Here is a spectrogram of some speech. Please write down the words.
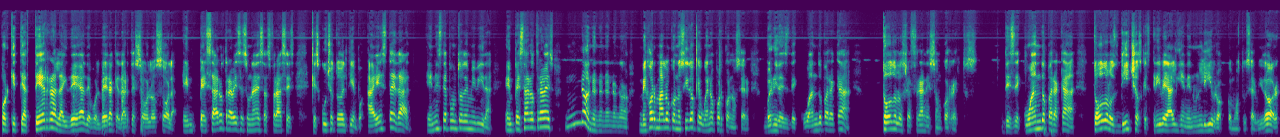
porque te aterra la idea de volver a quedarte solo, sola. Empezar otra vez es una de esas frases que escucho todo el tiempo. A esta edad, en este punto de mi vida, empezar otra vez. No, no, no, no, no, no. Mejor malo conocido que bueno por conocer. Bueno, ¿y desde cuándo para acá todos los refranes son correctos? ¿Desde cuándo para acá todos los dichos que escribe alguien en un libro, como tu servidor,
